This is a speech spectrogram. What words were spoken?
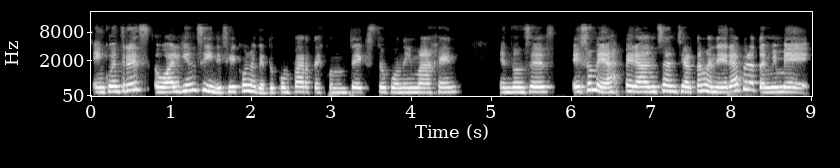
encuentres o alguien se identifique con lo que tú compartes, con un texto, con una imagen. Entonces, eso me da esperanza en cierta manera, pero también me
